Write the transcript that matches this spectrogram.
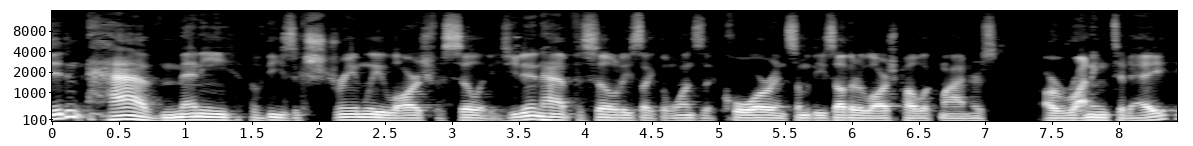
didn't have many of these extremely large facilities. You didn't have facilities like the ones that Core and some of these other large public miners are running today.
